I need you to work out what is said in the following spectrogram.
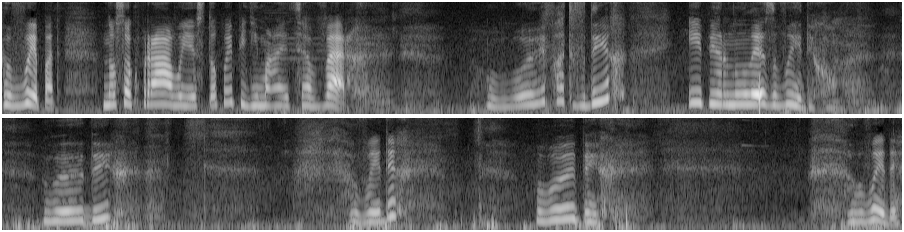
випад. Носок правої стопи підіймається вверх. Випад, вдих і пірнули з видихом. Видих. Видих. Видих. Видих.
